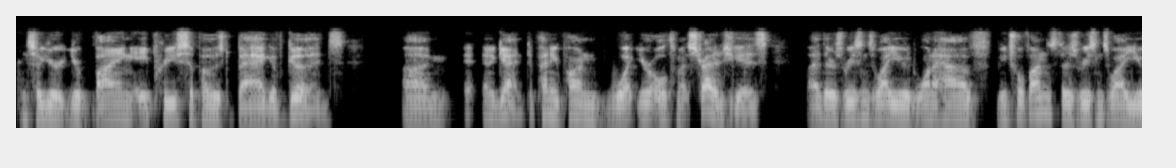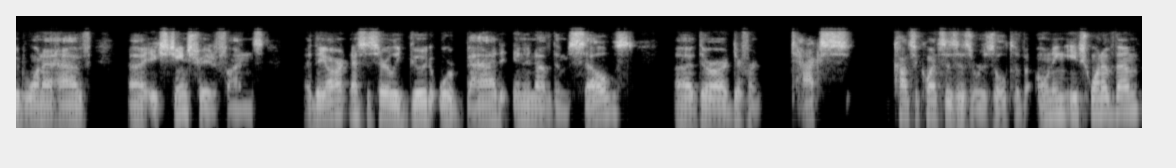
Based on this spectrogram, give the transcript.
and so you're you're buying a presupposed bag of goods. Um, and again, depending upon what your ultimate strategy is, uh, there's reasons why you would want to have mutual funds. There's reasons why you would want to have uh, exchange traded funds. Uh, they aren't necessarily good or bad in and of themselves. Uh, there are different tax consequences as a result of owning each one of them.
